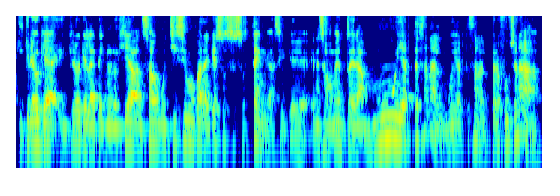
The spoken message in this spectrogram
y creo que, creo que la tecnología ha avanzado muchísimo para que eso se sostenga, así que en ese momento era muy artesanal, muy artesanal, pero funcionaba.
